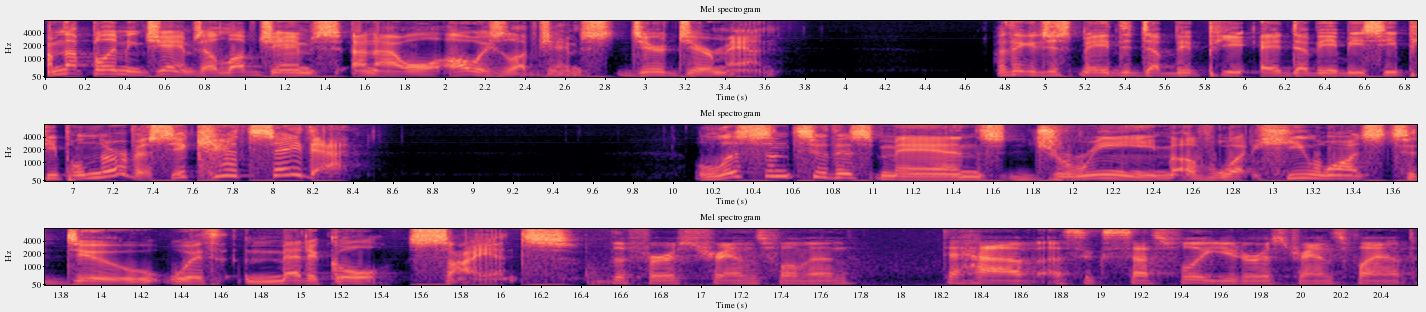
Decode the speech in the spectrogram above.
I'm not blaming James. I love James and I will always love James. Dear, dear man. I think it just made the WP, uh, WABC people nervous. You can't say that. Listen to this man's dream of what he wants to do with medical science. The first trans woman to have a successful uterus transplant,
